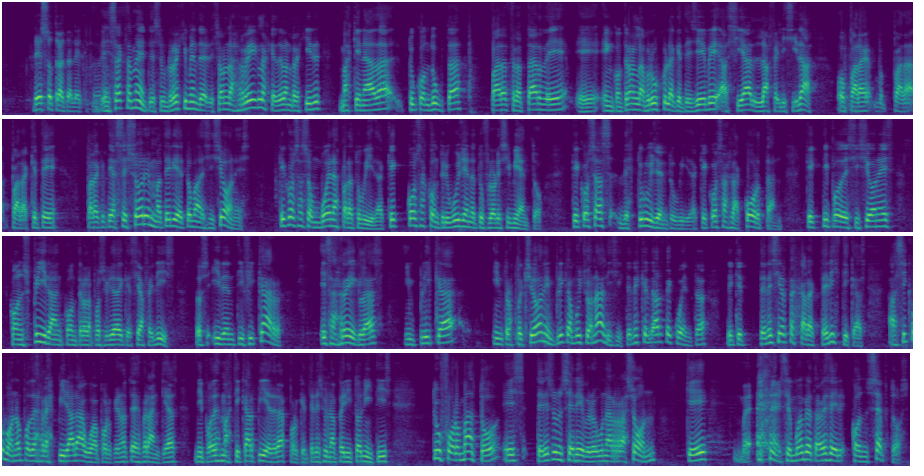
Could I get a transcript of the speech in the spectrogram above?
De eso trata la ética. Exactamente, es un régimen, de, son las reglas que deben regir más que nada tu conducta para tratar de eh, encontrar la brújula que te lleve hacia la felicidad o para, para, para, que te, para que te asesore en materia de toma de decisiones. ¿Qué cosas son buenas para tu vida? ¿Qué cosas contribuyen a tu florecimiento? ¿Qué cosas destruyen tu vida? ¿Qué cosas la cortan? ¿Qué tipo de decisiones conspiran contra la posibilidad de que sea feliz. Entonces, identificar esas reglas implica introspección, implica mucho análisis. Tenés que darte cuenta de que tenés ciertas características. Así como no podés respirar agua porque no te branquias, ni podés masticar piedras porque tenés una peritonitis, tu formato es, tenés un cerebro, una razón que se mueve a través de conceptos,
